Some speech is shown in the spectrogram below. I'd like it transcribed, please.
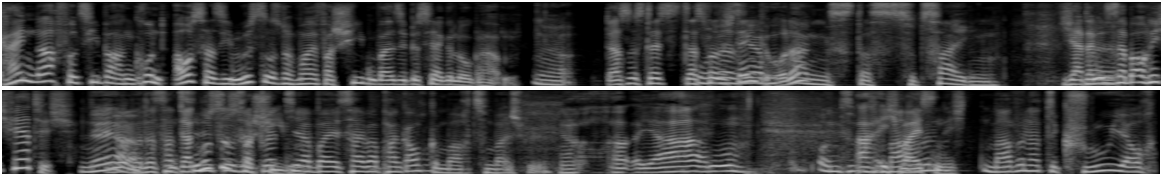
keinen nachvollziehbaren Grund, außer sie müssen es nochmal verschieben, weil sie bisher gelogen haben. Ja. Das ist das, das was ich denke, haben oder? Angst, das zu zeigen. Ja, dann Ja. ist es aber auch nicht fertig. Naja, Ja, aber das hat dann musst Projekt verschieben. ja bei Cyberpunk auch gemacht, zum Beispiel. Ja, ja mm, Und Ach, ich weiß nicht. Marvin hatte Crew ja auch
